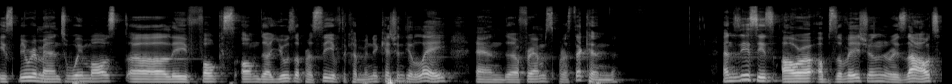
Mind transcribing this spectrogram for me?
experiment, we mostly focus on the user perceived communication delay and uh, frames per second. And this is our observation result.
